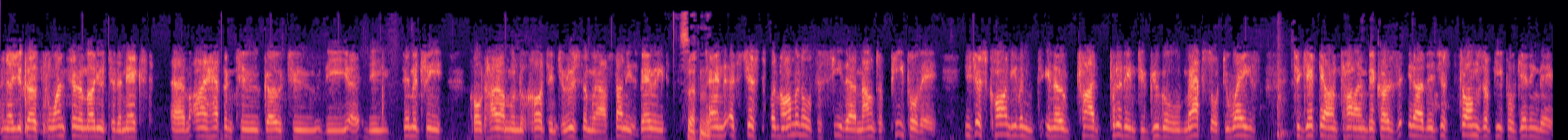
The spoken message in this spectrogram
you know, you go from one ceremony to the next. Um, I happen to go to the uh, the cemetery called Har HaMenuchot in Jerusalem, where our son is buried, Certainly. and it's just phenomenal to see the amount of people there. You just can't even, you know, try and put it into Google Maps or to Waze to get there on time because, you know, there's just throngs of people getting there.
